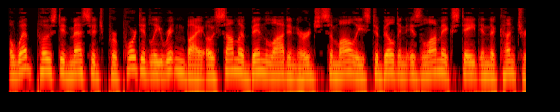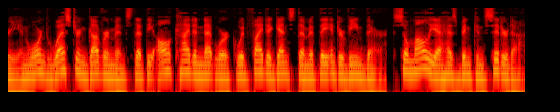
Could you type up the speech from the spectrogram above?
a web-posted message purportedly written by Osama bin Laden urged Somalis to build an Islamic State in the country and warned Western governments that the al-Qaeda network would fight against them if they intervened there. Somalia has been considered a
